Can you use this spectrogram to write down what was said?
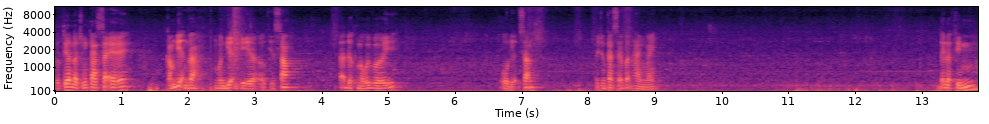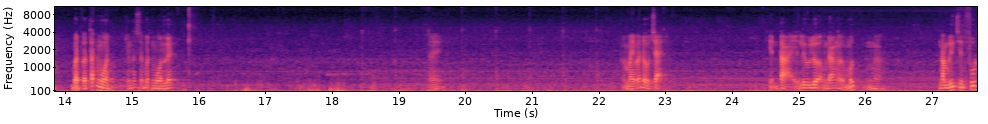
Đầu tiên là chúng ta sẽ cắm điện vào. Nguồn điện thì ở phía sau. Đã được nối với ổ điện sẵn. Và chúng ta sẽ vận hành máy. Đây là phím bật và tắt nguồn. Chúng ta sẽ bật nguồn lên. Đấy. Máy bắt đầu chạy. Hiện tại lưu lượng đang ở mức 5 lít trên phút.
